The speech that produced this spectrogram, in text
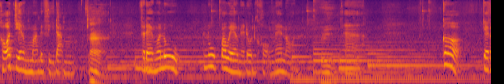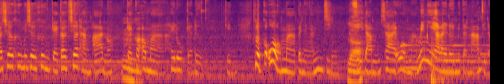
เขาอาเจียนออกมาเป็นสีดำอ่าแสดงว่าลูกลูกป้าแววเนี่ยโดนของแน่นอน เฮ้ย อ่า ก็แกก็เชื่อครึ่งไม่เชื่อครึ่ง แกก็เชื่อทางพระเนาะแกก็เอามาให้ลูกแกดื่ม กินสรุปก็อ้วกออกมาเป็นอย่างนั้นจริงๆเหรอสีดำใช่อ้วกออกมา ไม่มีอะไรเลยมีแต่น้ำสีด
